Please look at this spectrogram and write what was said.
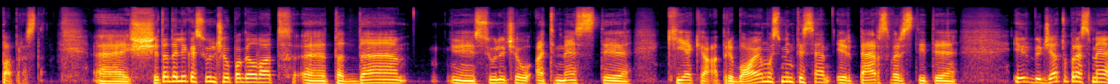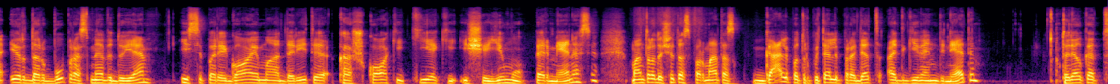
paprasta. E, šitą dalyką siūlyčiau pagalvot, e, tada siūlyčiau atmesti kiekio apribojimus mintise ir persvarstyti ir biudžetų prasme, ir darbų prasme viduje įsipareigojimą daryti kažkokį kiekį išėjimų per mėnesį. Man atrodo, šitas formatas gali po truputėlį pradėti atgyvendinėti. Todėl, kad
